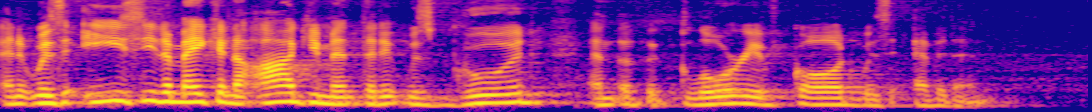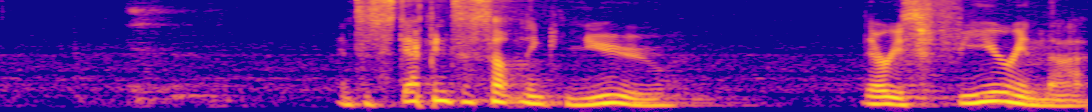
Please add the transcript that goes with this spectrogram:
And it was easy to make an argument that it was good and that the glory of God was evident. And to step into something new, there is fear in that.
